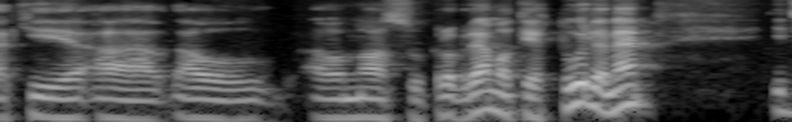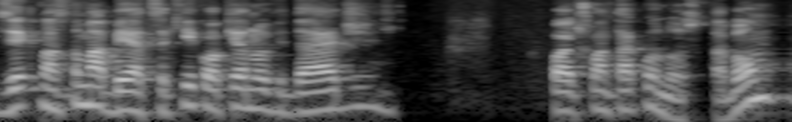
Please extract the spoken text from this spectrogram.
aqui a, ao, ao, nosso programa, ao Tertúlia, né? E dizer que nós estamos abertos aqui. Qualquer novidade, pode contar conosco, tá bom?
